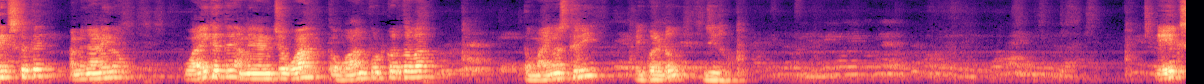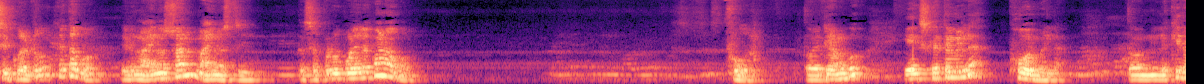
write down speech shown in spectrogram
एक्स केते? हमें जानी लो वाई केते? हमें जानी चो वन तो वन पुट कर दवा तो minus three equal to zero X equal to के माइनस वन माइनस थ्री तो सेपट पड़े कौन हम फोर तो ये आमको एक्स के मिलला फोर मिलला तो लिखिद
